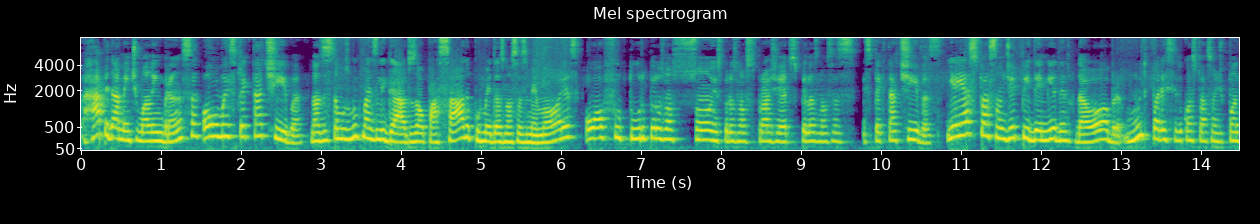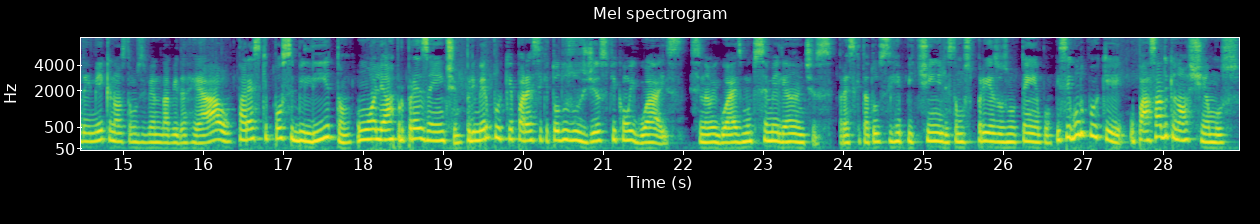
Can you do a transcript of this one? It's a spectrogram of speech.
rapidamente uma lembrança ou uma expectativa. Nós estamos muito mais ligados ao passado por meio das nossas memórias ou ao futuro pelos nossos sonhos, pelos nossos projetos, pelas nossas expectativas. E aí a situação de epidemia dentro da obra, muito parecido com a situação de pandemia que nós estamos vivendo na vida real, parece que possibilitam um olhar para o presente. Primeiro porque parece que todos os dias ficam iguais, se não iguais, muito semelhantes. Parece que está tudo se repetindo estamos presos no tempo. E segundo, porque o passado que nós tínhamos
